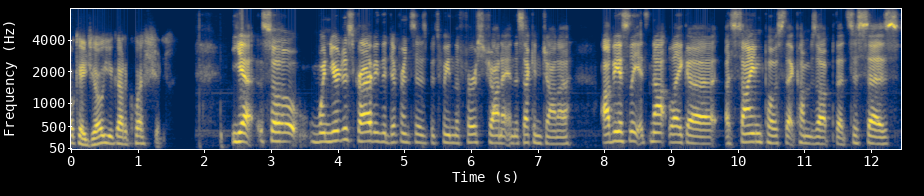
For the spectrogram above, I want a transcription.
Okay, Joe, you got a question. Yeah, so when you're describing the differences between the first jhana and the second jhana, obviously it's not like a, a signpost that comes up that just says,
